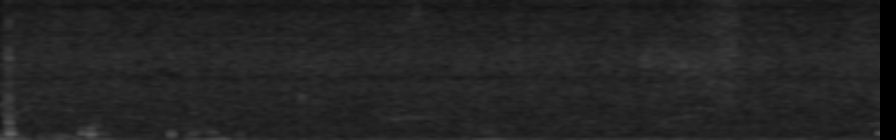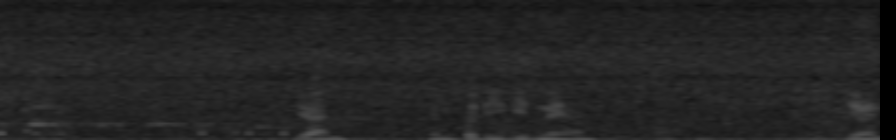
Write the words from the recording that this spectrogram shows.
Yan. Yan. Yung paligid na yan. Yan,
